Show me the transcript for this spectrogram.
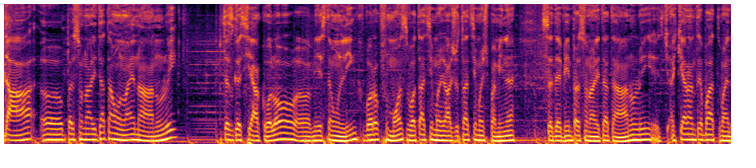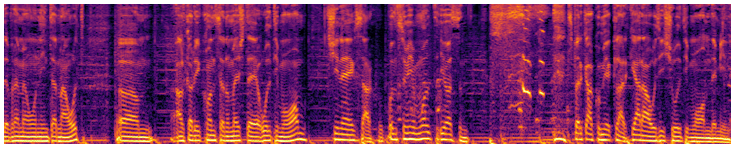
Da, uh, personalitatea online a anului. Puteți găsi acolo, uh, este un link, vă rog frumos, votați-mă, ajutați-mă și pe mine să devin personalitatea anului. Chiar a întrebat mai devreme un internaut, um, al cărui cont se numește Ultimul Om, cine e exarhul. Mulțumim mult, eu sunt. Sper că acum e clar, chiar a auzit și ultimul om de mine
